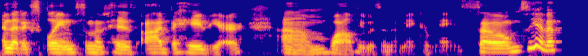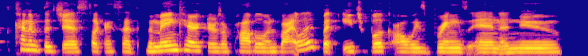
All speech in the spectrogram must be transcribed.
And that explains some of his odd behavior um, while he was in the Maker Maze. So, so, yeah, that's kind of the gist. Like I said, the main characters are Pablo and Violet, but each book always brings in a new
